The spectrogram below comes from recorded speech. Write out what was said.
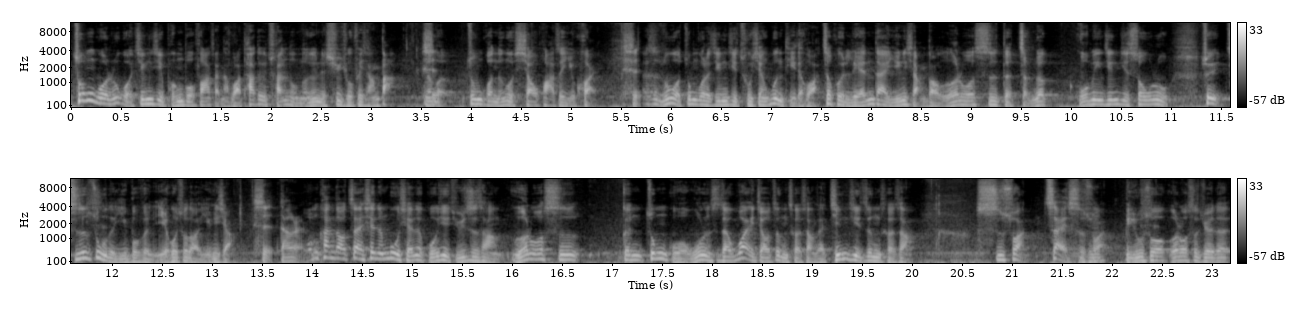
中国如果经济蓬勃发展的话，它对传统能源的需求非常大，那么中国能够消化这一块，是，但是如果中国的经济出现问题的话，这会连带影响到俄罗斯的整个国民经济收入最支柱的一部分也会受到影响，是，当然，我们看到在现在目前的国际局势上，俄罗斯跟中国无论是在外交政策上，在经济政策上。失算再失算，比如说俄罗斯觉得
